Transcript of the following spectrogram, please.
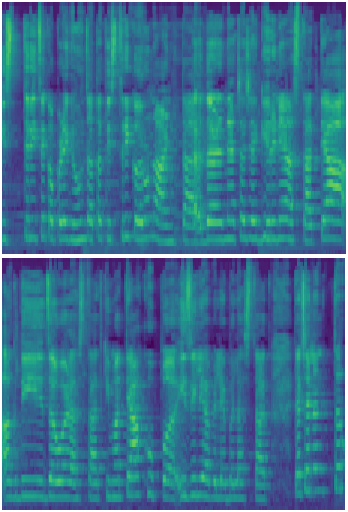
इस्त्रीचे कपडे घेऊन जातात. इस्त्री करून आणतात. दळण्याच्या ज्या गिरण्या असतात त्या अगदी जवळ असतात किंवा त्या खूप इझिली अवेलेबल असतात. त्याच्यानंतर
